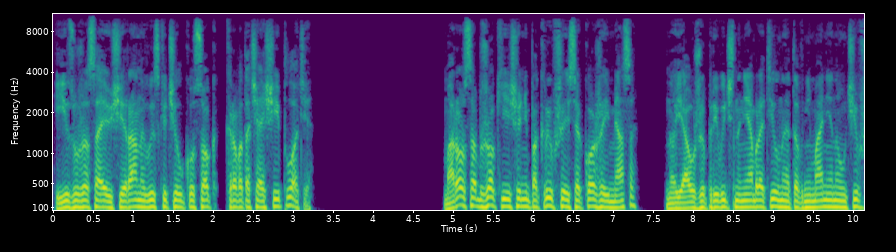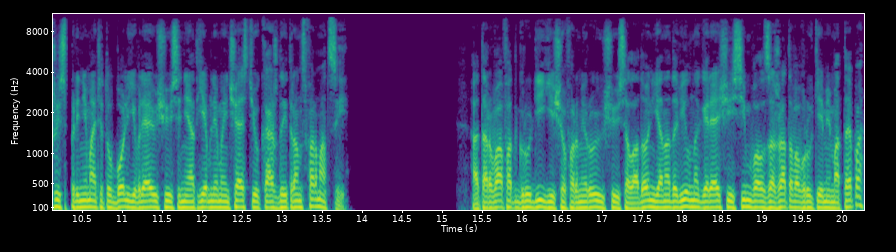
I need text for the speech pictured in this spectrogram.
и из ужасающей раны выскочил кусок кровоточащей плоти. Мороз обжег еще не покрывшееся кожей мясо, но я уже привычно не обратил на это внимания, научившись принимать эту боль, являющуюся неотъемлемой частью каждой трансформации. Оторвав от груди еще формирующуюся ладонь, я надавил на горящий символ зажатого в руке мимотепа,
